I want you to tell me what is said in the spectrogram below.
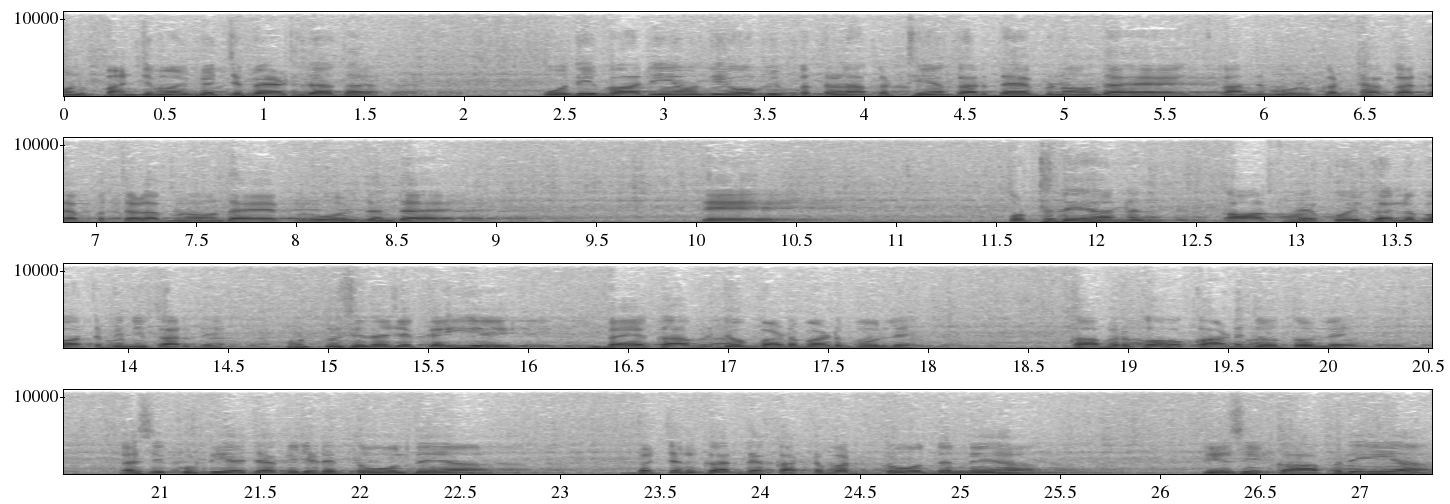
ਹੁਣ ਪੰਜਵਾਂ ਵਿੱਚ ਬੈਠਦਾ ਥਾ ਉਹਦੀ ਵਾਰੀ ਆਉਂਦੀ, ਉਹ ਵੀ ਪਤਲਾ ਇਕੱਠੀਆਂ ਕਰਦਾ ਹੈ, ਬਣਾਉਂਦਾ ਹੈ ਕੰਦ ਮੂਲ ਇਕੱਠਾ ਕਰਦਾ, ਪਤਲਾ ਬਣਾਉਂਦਾ ਹੈ, ਪਰੋਸ ਦਿੰਦਾ ਹੈ। ਤੇ ਉੱਠਦੇ ਹਨ ਆਪਸ ਵਿੱਚ ਕੋਈ ਗੱਲਬਾਤ ਵੀ ਨਹੀਂ ਕਰਦੇ। ਹੁਣ ਤੁਸੀਂ ਤਾਂ ਜੇ ਕਹੀਏ, ਬਹਿ ਕਾਫਰ ਜੋ ਬੜ ਬੜ ਬੋਲੇ ਕਾਫਰ ਕਹੋ ਘੜ ਜੋ ਤੋਲੇ। ਅਸੀਂ ਕੁਟੀਆ ਜਾ ਕੇ ਜਿਹੜੇ ਤੋਲਦੇ ਆ ਬਚਨ ਕਰਦੇ ਆ ਘੱਟ ਵੱਧ ਤੋਲ ਦਿੰਨੇ ਹਾਂ। ਤੇ ਅਸੀਂ ਕਾਫਰੀ ਹੀ ਆ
